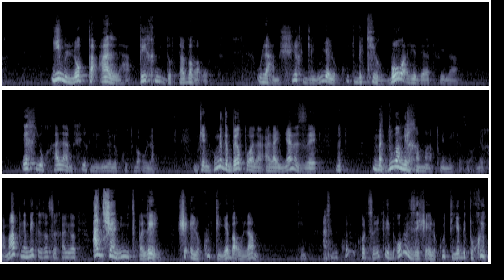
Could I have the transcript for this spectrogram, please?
אם לא פעל להפיך מידותיו הרעות ולהמשיך גילוי אלוקות בקרבו על ידי התפילה, איך יוכל להמשיך גילוי אלוקות בעולם? כן, הוא מדבר פה על, על העניין הזה, מדוע המלחמה הפנימית הזו? המלחמה הפנימית הזו צריכה להיות עד שאני מתפלל שאלוקות תהיה בעולם, כן? אז אני קודם כל צריך לדאוג לזה שאלוקות תהיה בתוכי.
